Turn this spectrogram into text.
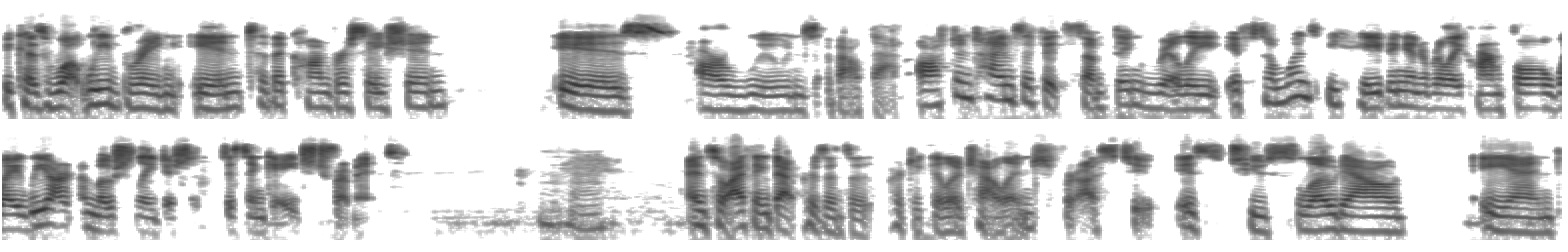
because what we bring into the conversation is our wounds about that. Oftentimes, if it's something really, if someone's behaving in a really harmful way, we aren't emotionally dis- disengaged from it. Mm-hmm. And so I think that presents a particular challenge for us too, is to slow down and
